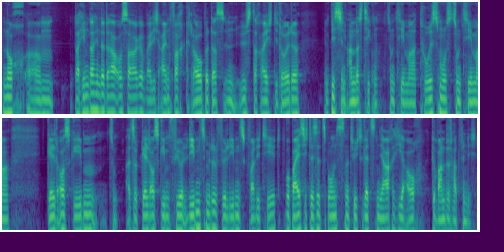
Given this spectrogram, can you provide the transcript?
noch ähm, dahinter, hinter der Aussage, weil ich einfach glaube, dass in Österreich die Leute ein bisschen anders ticken zum Thema Tourismus, zum Thema Geld ausgeben, zum, also Geld ausgeben für Lebensmittel, für Lebensqualität. Wobei sich das jetzt bei uns natürlich die letzten Jahre hier auch gewandelt hat, finde ich.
